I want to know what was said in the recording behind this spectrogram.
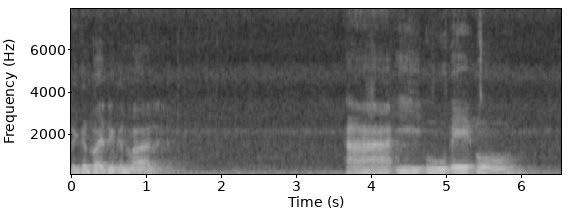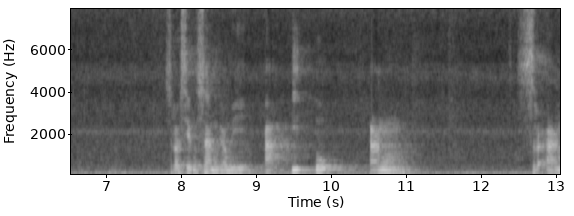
ดึงกันไปดึงกันมาเนี่ย R E U A O สระเสียงสั้นก็มีอะอิอุอัง สระอัง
